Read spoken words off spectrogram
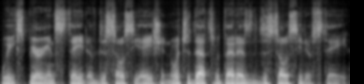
we experience state of dissociation, which that's what that is, the dissociative state.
